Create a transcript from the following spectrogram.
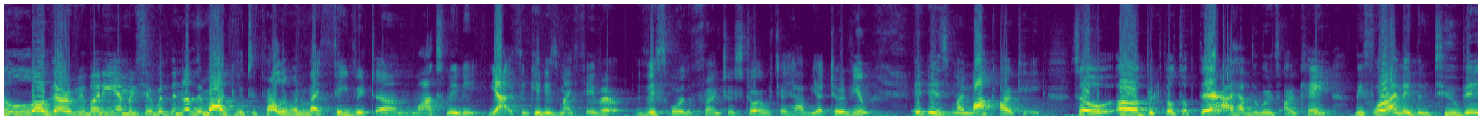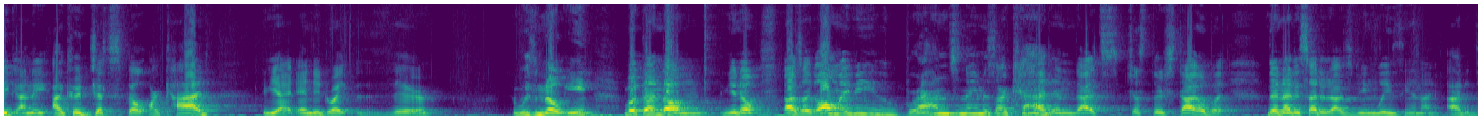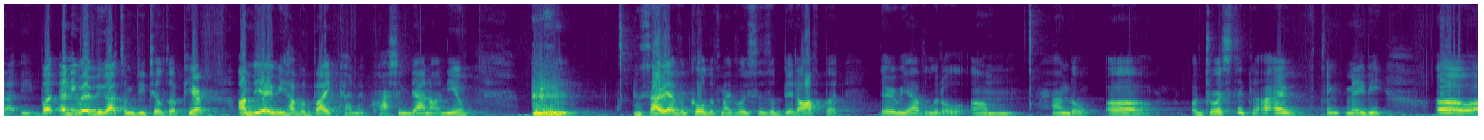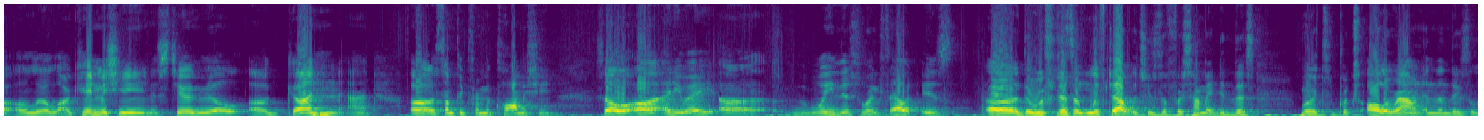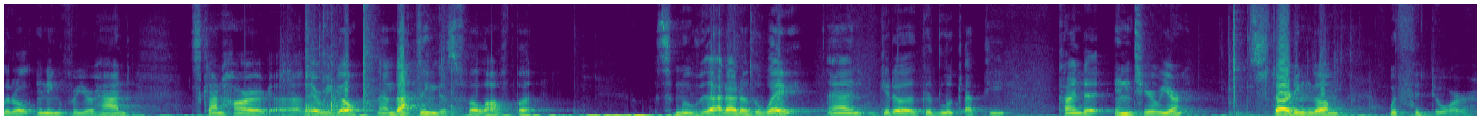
Hello there, everybody. Amber's here with another MOC, which is probably one of my favorite um, MOCs. Maybe, yeah, I think it is my favorite. This or the furniture store, which I have yet to review. It is my MOC arcade. So, uh, brick built up there. I have the words arcade. Before, I made them too big, and I, I could just spell arcade. Yeah, it ended right there with no e. But then, um, you know, I was like, oh, maybe the brand's name is Arcade, and that's just their style. But then I decided I was being lazy and I added that E. But anyway, we got some details up here. On the A, we have a bike kind of crashing down on you. Sorry, I have a cold if my voice is a bit off, but there we have a little um, handle, uh, a joystick, I think maybe, uh, a little arcade machine, a steering wheel, a gun, and uh, something from a claw machine. So uh, anyway, uh, the way this works out is uh, the roof doesn't lift out, which is the first time I did this where it's bricks all around and then there's a little inning for your hand. It's kind of hard. Uh, there we go. And that thing just fell off, but let's move that out of the way and get a good look at the kind of interior, starting um, with the door.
